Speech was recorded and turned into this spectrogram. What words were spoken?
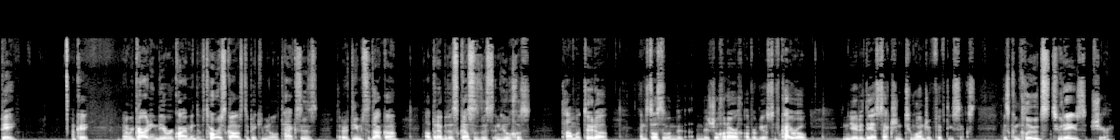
day. Okay, now regarding the requirement of Torah scholars to pay communal taxes that are deemed tzedakah, Al Rebbe discusses this in Hilchus Talmud Torah, and it's also in the, in the Shulchan Aruch of Rabbi Yosef Karo in Yoreh De'ah section 256. This concludes today's share.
